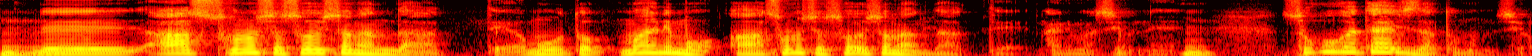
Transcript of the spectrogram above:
でああその人そういう人なんだって思うと周りもああその人そういう人なんだってなりますよね、そこが大事だと思うんですよ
